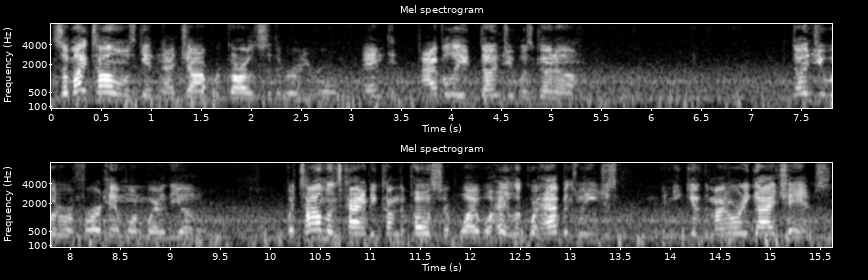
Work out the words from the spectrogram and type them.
So Mike Tomlin was getting that job regardless of the Rooney Rule, and I believe Dungy was gonna. Dungy would have referred him one way or the other. But Tomlin's kind of become the poster boy. Well, hey, look what happens when you just when you give the minority guy a chance.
